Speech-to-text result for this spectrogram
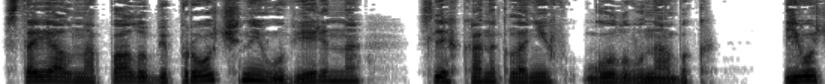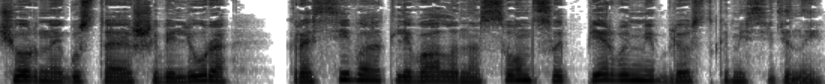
Стоял на палубе прочно и уверенно, слегка наклонив голову на бок. Его черная густая шевелюра красиво отливала на солнце первыми блестками седины.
